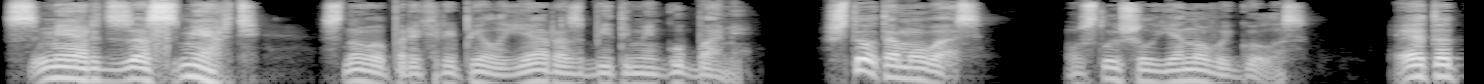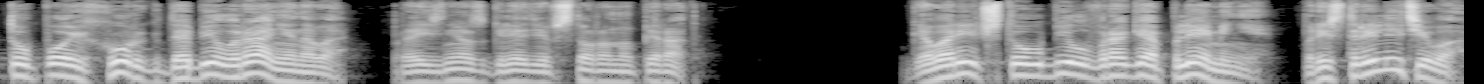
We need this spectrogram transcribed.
«Смерть за смерть!» — снова прихрипел я разбитыми губами. «Что там у вас?» — услышал я новый голос. «Этот тупой хург добил раненого!» — произнес, глядя в сторону пират. Говорит, что убил врага племени. Пристрелить его?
